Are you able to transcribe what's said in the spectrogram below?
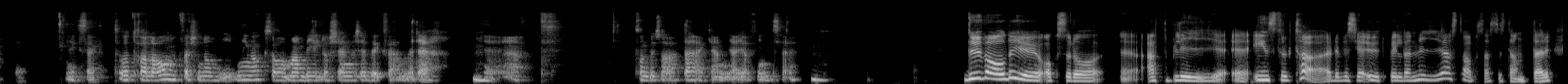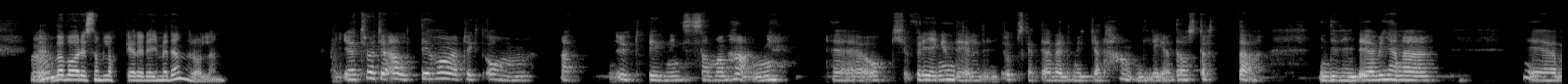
Exakt, och tala om för sin omgivning också om man vill och känner sig bekväm med det. Mm. Eh, att som du sa, att det här kan jag, jag finns här. Mm. Du valde ju också då eh, att bli eh, instruktör, det vill säga utbilda nya stabsassistenter. Mm. Vad var det som lockade dig med den rollen? Jag tror att jag alltid har tyckt om att utbildningssammanhang Eh, och för egen del uppskattar jag väldigt mycket att handleda och stötta individer. Jag vill gärna eh,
